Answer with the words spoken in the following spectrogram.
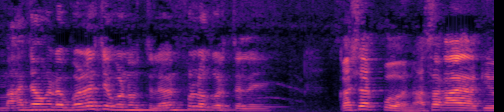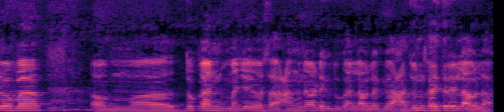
माझ्या वांगडा बळाचे बनवतले आणि फॉलो करतले. कशाक पण? असं काय आहे की बाबा अम, दुकान म्हणजे असं अंगणवाडी दुकान लावलं किंवा अजून काहीतरी लावला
